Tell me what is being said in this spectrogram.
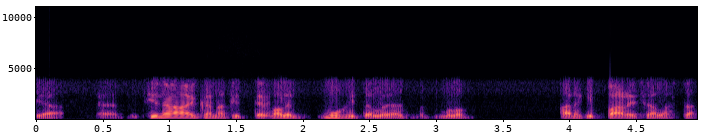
Ja siinä aikana sitten mä olin muhitellut ja mulla on ainakin pari sellaista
